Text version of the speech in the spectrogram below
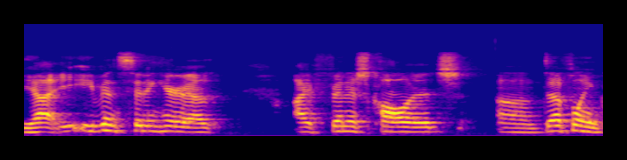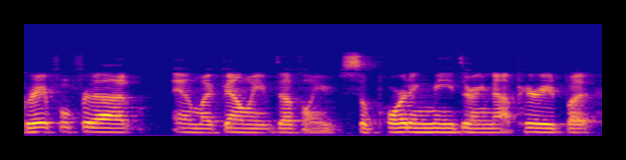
yeah, even sitting here I finished college, um, definitely grateful for that and my family definitely supporting me during that period, but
